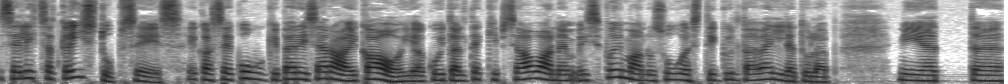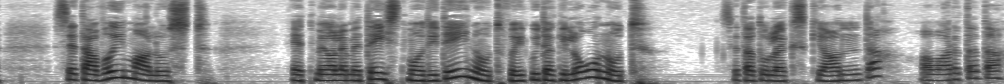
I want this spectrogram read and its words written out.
see lihtsalt ka istub sees, ega see kuhugi päris ära ei kao ja kui tal tekib see avanemisvõimalus uuesti, küll ta välja tuleb. nii et äh, seda võimalust, et me oleme teistmoodi teinud või kuidagi loonud, seda tulekski anda, avardada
